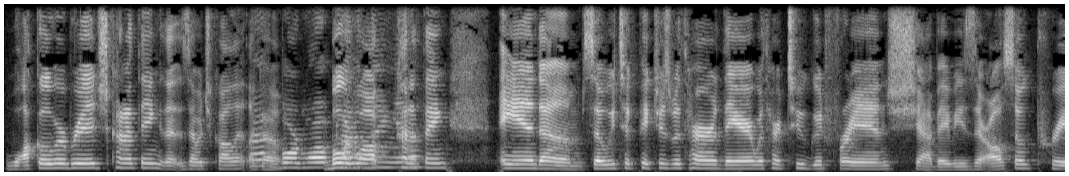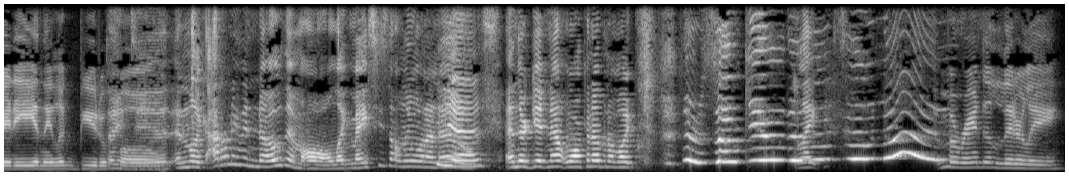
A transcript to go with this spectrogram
walkover bridge kind of thing. That is that what you call it? Like Uh, a boardwalk boardwalk kinda thing, kind yeah. of thing. And um, so we took pictures with her there with her two good friends, yeah, babies. They're all so pretty and they look They beautiful. did. And like I don't even know them all. Like Macy's the only one I know. Yes. And they're getting out, walking up, and I'm like, they're so cute. They Like- so nice. Miranda literally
